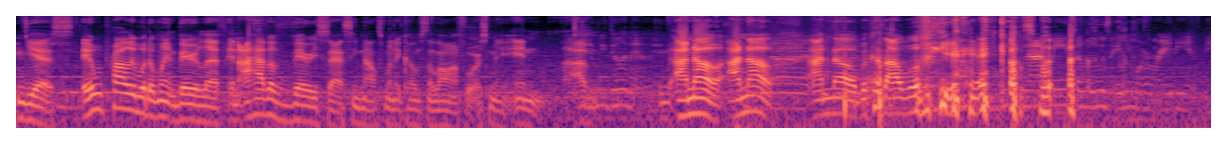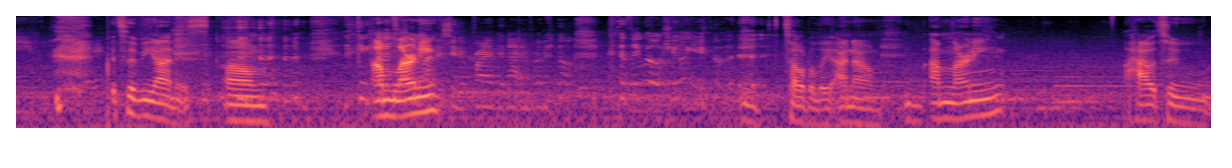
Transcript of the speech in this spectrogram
Yes, it would probably would have went very left, and I have a very sassy mouth when it comes to law enforcement, and I'm, be doing that. I know, I know, I know, because I will be not need to lose any more radiant being. to be honest, um, I'm learning. About this shit in private, not in front of them, because they will kill you. totally, I know. I'm learning how to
